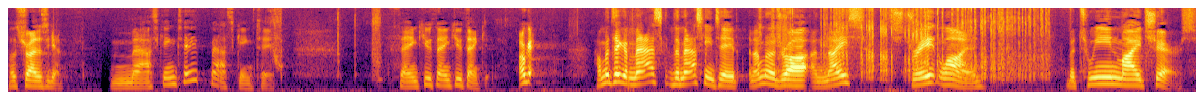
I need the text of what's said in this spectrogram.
let's try this again. Masking tape, masking tape. Thank you, thank you, thank you. Okay, I'm to take a mask, the masking tape and I'm to draw a nice straight line between my chairs.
